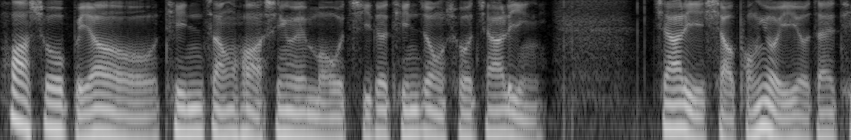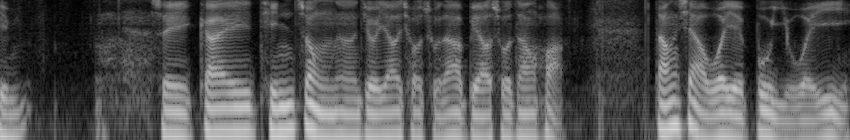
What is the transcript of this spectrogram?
话说不要听脏话，是因为某集的听众说家里家里小朋友也有在听，所以该听众呢就要求楚大不要说脏话。当下我也不以为意，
